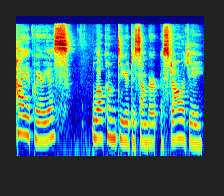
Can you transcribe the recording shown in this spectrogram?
Hi Aquarius, welcome to your December astrology.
